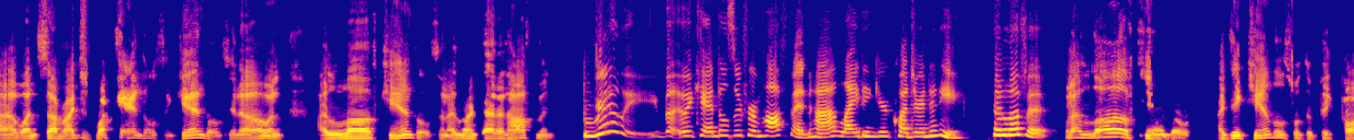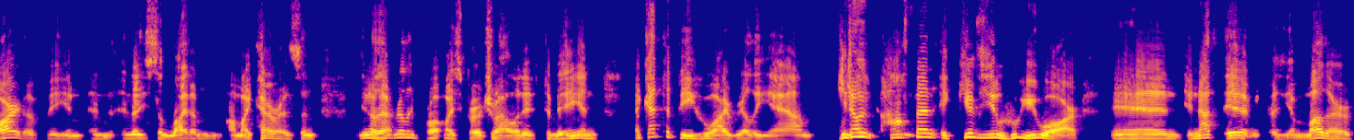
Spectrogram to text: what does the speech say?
uh, one summer, I just bought candles and candles, you know, and I love candles, and I learned that at Hoffman. Really, the, the candles are from Hoffman, huh? Lighting your quadrinity. I love it. But I love candles. I think candles was a big part of me, and, and, and I used to light them on my terrace, and you know, that really brought my spirituality to me. And I got to be who I really am. You know, Hoffman, it gives you who you are. And you're not there because your mother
